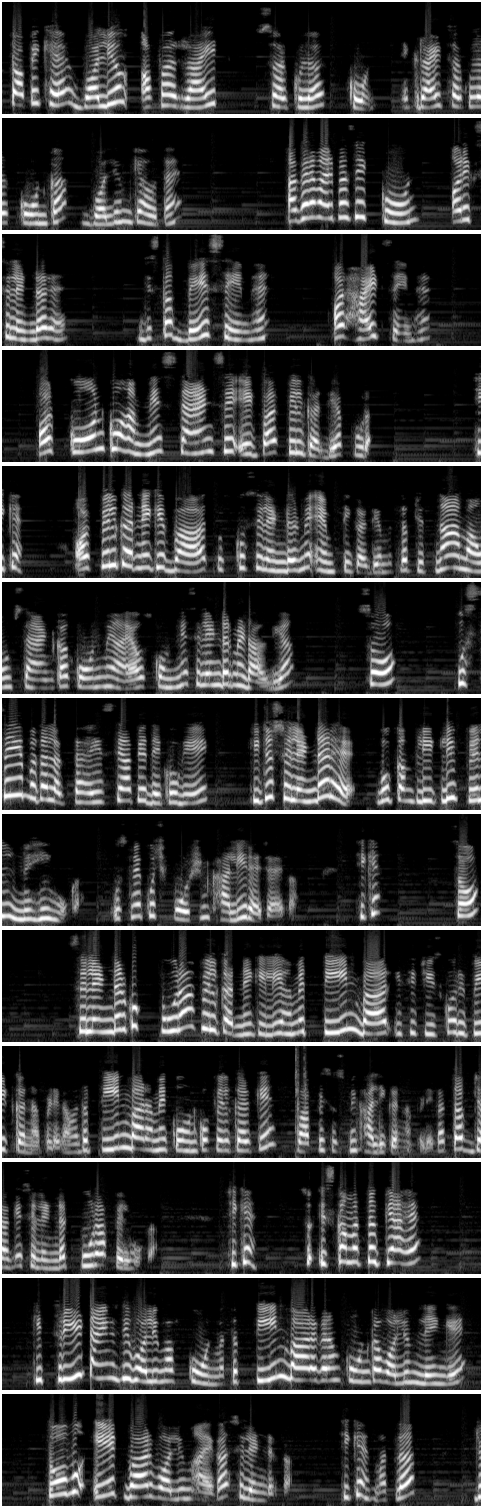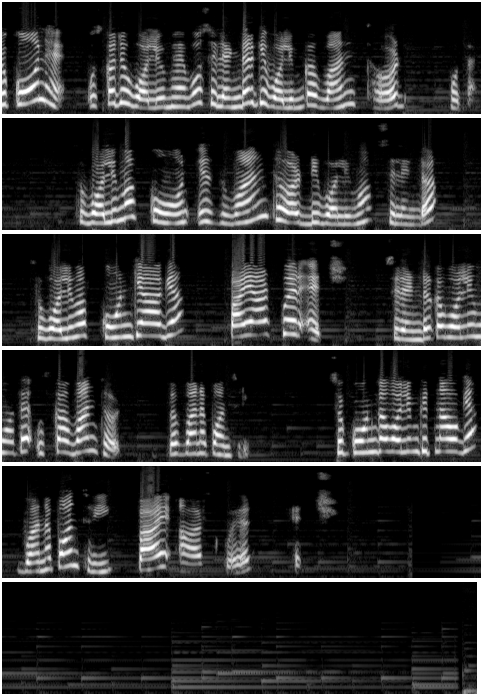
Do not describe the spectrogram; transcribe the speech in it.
Topic है volume of a right circular cone एक right circular कोन का वॉल्यूम क्या होता है? अगर हमारे पास एक कोन और एक सिलेंडर है जिसका बेस सेम है और हाइट सेम है और कोन को हमने सैंड से एक बार फिल कर दिया पूरा ठीक है? और फिल करने के बाद उसको सिलेंडर में एम्प्टी कर दिया मतलब जितना अमाउंट सैंड का कोन में आया उसको हमने सिलेंडर में डाल दिया। सो so, उससे ये पता लगता है इससे आप ये देखोगे कि जो सिलेंडर है वो कंप्लीटली फिल नहीं होगा। उसमें कुछ पोर्शन खाली रह जाएगा। ठीक है? सो so, सिलेंडर को पूरा फिल करने के लिए हमें तीन बार इसी चीज़ को रिपीट करना पड़ेगा। मतलब तीन बार हमें कोन को फिल करके वापस उसमें खाली करना पड़ेगा। तब जाके सिलेंडर पूरा फिल होगा। ठीक है? सो so, इसका मतलब क्या है? कि three times the volume of cone मतलब तीन बार अगर हम कोन का वॉल्यूम लेंगे तो वो एक बार वॉल्यूम आएगा सिलेंडर का। ठीक है? मतलब जो कोन है, उसका जो वॉल्यूम है, वो सिलेंडर के वॉल्यूम का वन थर्ड होता है। So volume of cone is one third the volume of cylinder so volume of cone क्या आ गया? Pi r square h cylinder का वॉल्यूम होता है, उसका वन थर्ड मतलब one upon three so cone का वॉल्यूम कितना हो गया? One upon three pi r square h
